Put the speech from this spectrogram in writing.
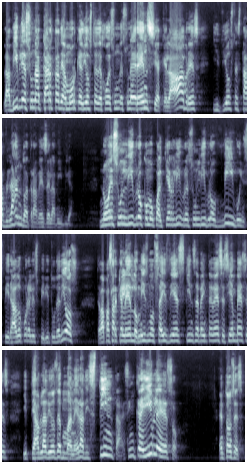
La Biblia es una carta de amor que Dios te dejó, es, es una herencia que la abres y Dios te está hablando a través de la Biblia. No es un libro como cualquier libro, es un libro vivo, inspirado por el Espíritu de Dios. Te va a pasar que lees lo mismo 6, 10, 15, 20 veces, 100 veces y te habla Dios de manera distinta. Es increíble eso. Entonces,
